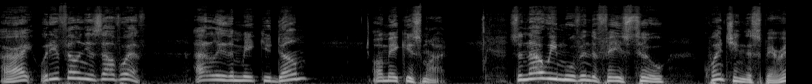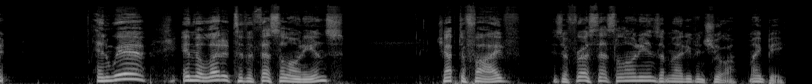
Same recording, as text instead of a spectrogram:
All right? What are you filling yourself with? That'll either make you dumb or make you smart. So now we move into phase two, quenching the spirit. And we're in the letter to the Thessalonians, chapter 5. Is it First Thessalonians? I'm not even sure. Might be.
